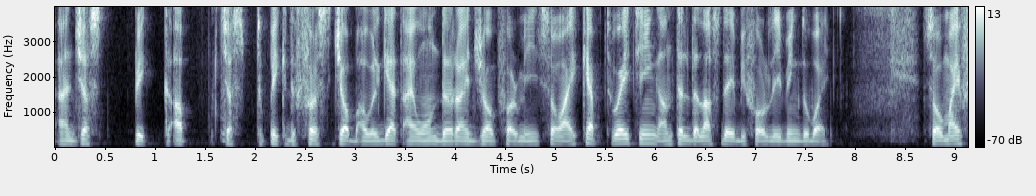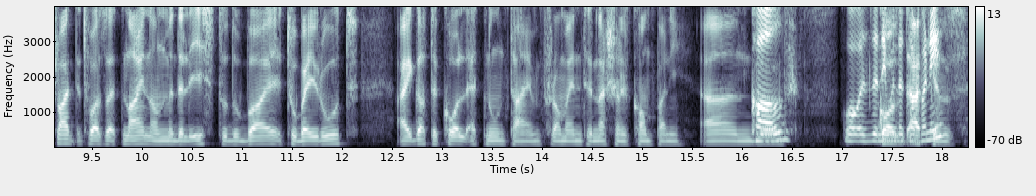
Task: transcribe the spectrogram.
and just pick up just to pick the first job I will get. I want the right job for me. So I kept waiting until the last day before leaving Dubai. So my flight it was at nine on Middle East to Dubai to Beirut. I got a call at noontime from an international company and uh, Called? what was the name of the company? Atkins.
